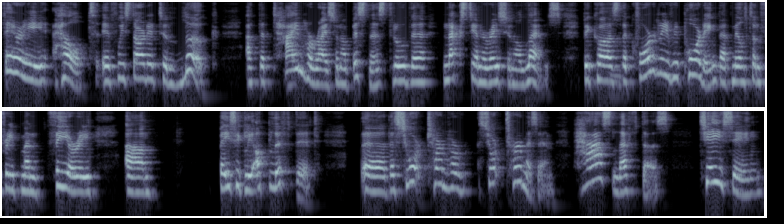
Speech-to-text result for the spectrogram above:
very helped if we started to look at the time horizon of business through the next generational lens. Because the quarterly reporting that Milton Friedman theory um, basically uplifted, uh, the short term short termism has left us chasing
